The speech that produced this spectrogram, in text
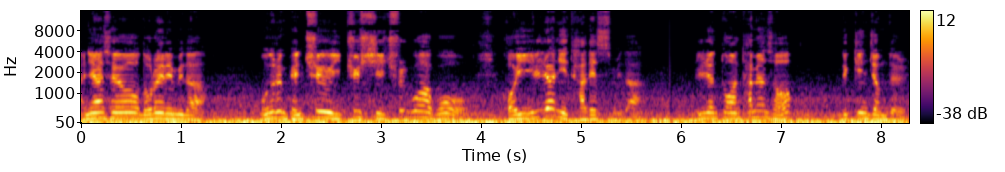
안녕하세요. 노래입니다. 오늘은 벤츠 EQC 출고하고 거의 1년이 다 됐습니다. 1년 동안 타면서 느낀 점들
